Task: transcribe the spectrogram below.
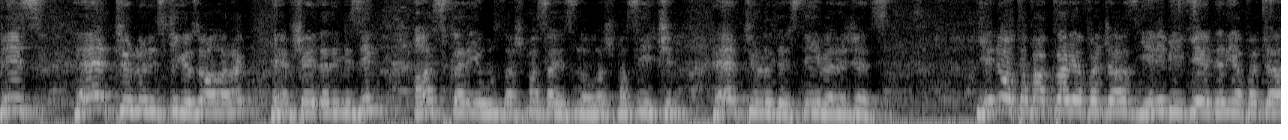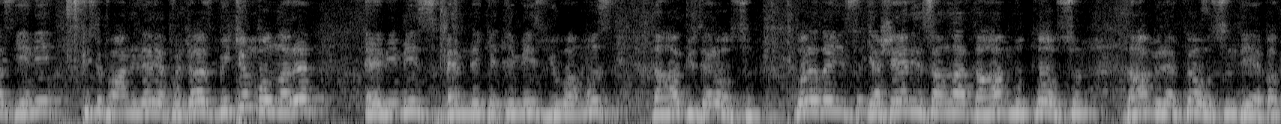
Biz her türlü riski göze alarak hemşehrilerimizin asgari uzlaşma sayısına ulaşması için her türlü desteği vereceğiz. Yeni otoparklar yapacağız, yeni bilgi evleri yapacağız, yeni kütüphaneler yapacağız. Bütün bunları evimiz, memleketimiz, yuvamız daha güzel olsun. Burada yaşayan insanlar daha mutlu olsun, daha müreffeh olsun diye bak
